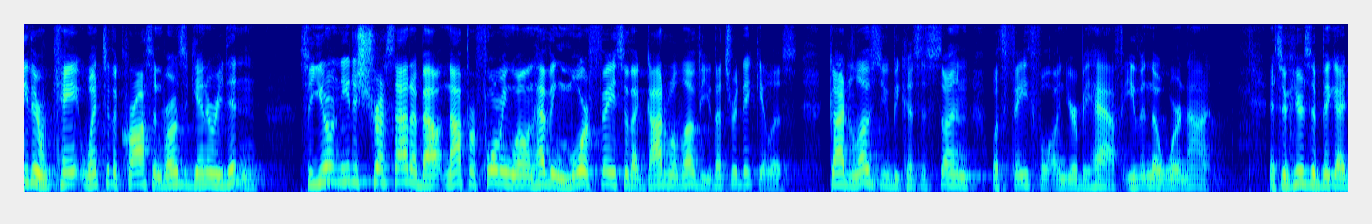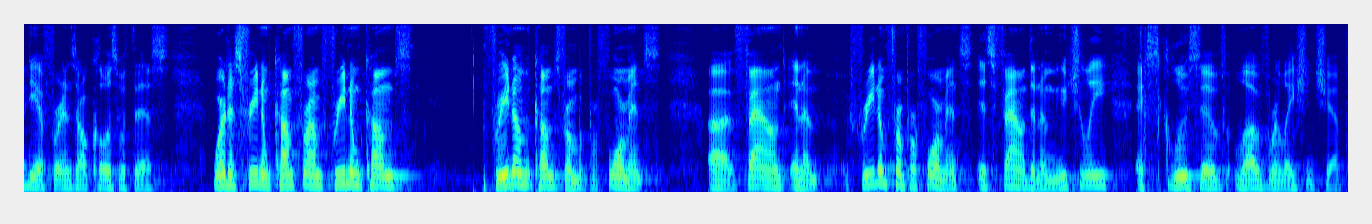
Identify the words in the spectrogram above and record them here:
either came, went to the cross and rose again or he didn't. So you don't need to stress out about not performing well and having more faith so that God will love you. That's ridiculous. God loves you because his son was faithful on your behalf, even though we're not. And so here's a big idea, friends. I'll close with this. Where does freedom come from? Freedom comes, freedom comes from a performance uh, found in a freedom from performance is found in a mutually exclusive love relationship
